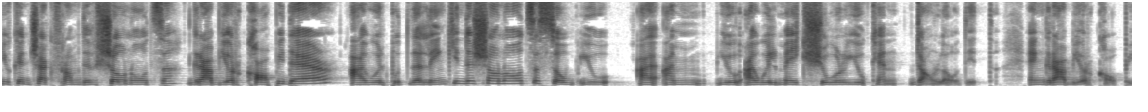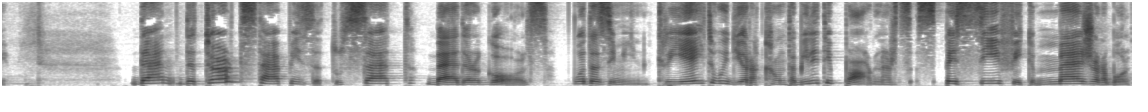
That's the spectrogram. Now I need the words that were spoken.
you can check from the show notes grab your copy there i will put the link in the show notes so you I, am you I will make sure you can download it and grab your copy. Then the third step is to set better goals. What does it mean? Create with your accountability partners specific, measurable,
